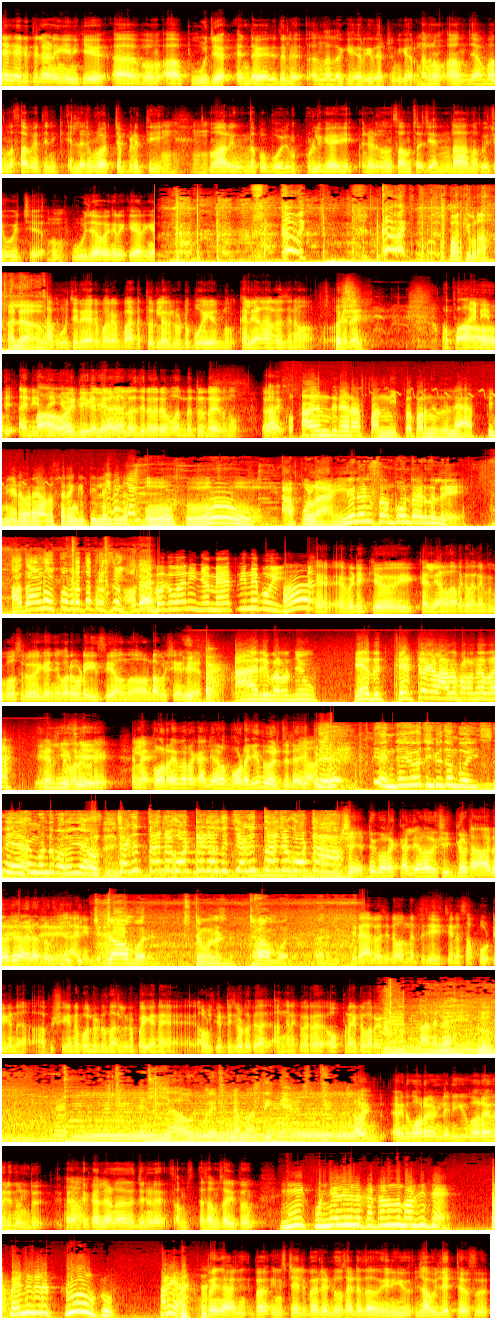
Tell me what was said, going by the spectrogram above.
എന്റെ കാര്യത്തിലാണെങ്കിൽ എനിക്ക് ഇപ്പം പൂജ എന്റെ കാര്യത്തിൽ നല്ല കെയർ ചെയ്തായിട്ട് എനിക്ക് കാരണം ഞാൻ വന്ന സമയത്ത് എനിക്ക് എല്ലാവരും കൂടെ ഒറ്റപ്പെടുത്തി മാറി നിന്നപ്പോൾ പോലും പുള്ളിക്കാരി എന്റെ അടുത്ത് വന്ന് സംസാരിച്ച് എന്താന്നൊക്കെ ചോദിച്ച് അപ്പൊ പൂജ ഭയങ്കര കെയറിങ് ബാക്കി പറ. അല്ല ആ പൂച്ചയുടെ കാര്യം പറയുമ്പോൾ അടുത്തൊരു ലെവലിലോട്ട് പോയായിരുന്നു. കല്യാണാലോചന വരെ വരെ വന്നിട്ടുണ്ടായിരുന്നു. പന്നി ഇപ്പൊ പിന്നീട് വരെ അവസരം കിട്ടിയില്ലെങ്കിൽ ഓഹോ അപ്പോൾ അങ്ങനെ ഒരു സംഭവം ഉണ്ടായിരുന്നല്ലേ? അതാണോ ഇപ്പൊ ഇവിടത്തെ പ്രശ്നം. അതെ ഭഗവാനി ഞാൻ മാറ്റിനെ പോയി. എവിടേക്കോ ഈ കല്യാണം നടക്കുന്നതിന് ബിഗ് ബോസിൽ പോയി കഴിഞ്ഞാൽ കുറെ കൂടെ ഈസി ആവുന്നതുകൊണ്ട് അഭിഷേക് ആര് പറഞ്ഞു? ഏത് ചേട്ടകളാണ് പറഞ്ഞത്? അല്ലേ? കൊറേ പേരെ കല്യാണം മുടങ്ങിന്ന് മനസ്സിലായി. എന്റെയോ ജീവിതം പോയി. സ്നേഹം കൊണ്ട് പറയാ ചകുത്താന്റെ കോട്ടയുടെ ചകുത്താന്റെ കോട്ട. പക്ഷെ എന്റെ കുറെ കല്യാണം ഇങ്ങോട്ട് ആലോചന വരാൻ തുടങ്ങി. ഇഷ്ടം പോലെ ഇഷ്ടം പോലെ ഇഷ്ടം പോലെ വരടി. ഒരു ആലോചന വന്നിട്ട് ചേച്ചിനെ സപ്പോർട്ട് ചെയ്യണ. അഭിഷേകിനെ പോലെ ഒരു നല്ലൊരു പയ്യനെ അവൾ കെട്ടിച്ചു കൊടുക്കുക. അങ്ങനെയൊക്കെ വരെ ഓപ്പൺ ആയിട്ട് പറയണം ആണല്ലേ? എല്ലാവർക്കും എന്നെ മതി. അങ്ങനെ കുറെ ഉണ്ട്. എനിക്ക് കുറെ വരുന്നുണ്ട്. കല്യാണാലോചനയുടെ സംസാരിപ്പം ഈ കുഞ്ഞലിവിനെ കെട്ടണമെന്ന് പറഞ്ഞിട്ടേ പെണ്ണുങ്ങളെ തൂക്കും അറിയാം ഇപ്പൊ ഞാൻ ഇപ്പൊ ഇൻസ്റ്റയിൽ ഇപ്പൊ രണ്ടു ദിവസമായിട്ട് എനിക്ക് ലവ് ലെറ്റേഴ്സ്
